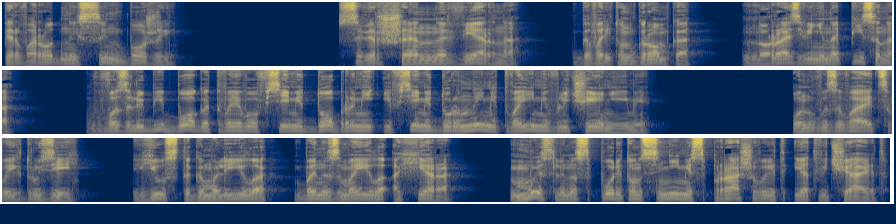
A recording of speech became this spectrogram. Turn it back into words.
первородный Сын Божий. «Совершенно верно», — говорит он громко, — «но разве не написано?» «Возлюби Бога твоего всеми добрыми и всеми дурными твоими влечениями». Он вызывает своих друзей Юста Гамалиила, Бен Измаила Ахера. Мысленно спорит он с ними, спрашивает и отвечает.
